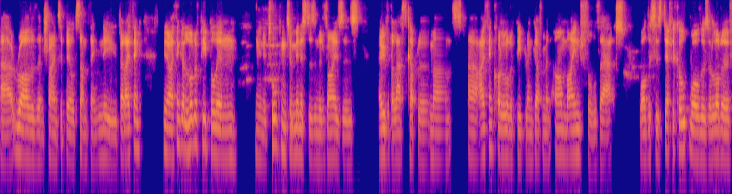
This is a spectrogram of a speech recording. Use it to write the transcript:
uh, rather than trying to build something new. But I think you know I think a lot of people in you know talking to ministers and advisors over the last couple of months, uh, I think quite a lot of people in government are mindful that while this is difficult, while there's a lot of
